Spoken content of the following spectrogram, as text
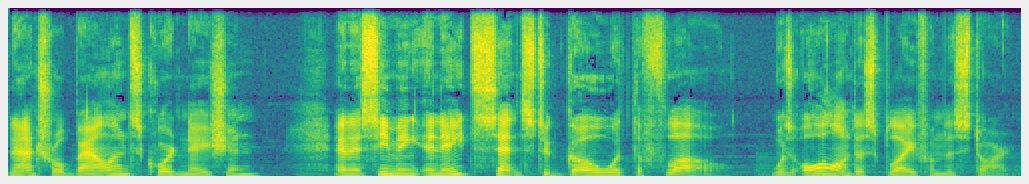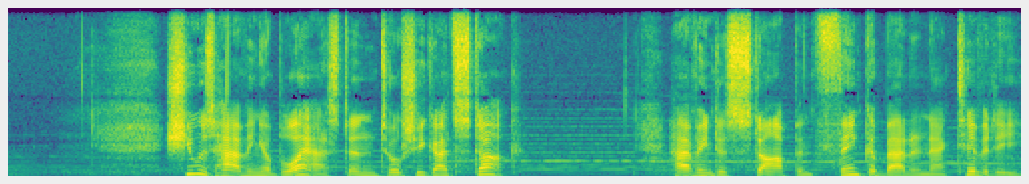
Natural balance, coordination, and a seeming innate sense to go with the flow was all on display from the start. She was having a blast until she got stuck. Having to stop and think about an activity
